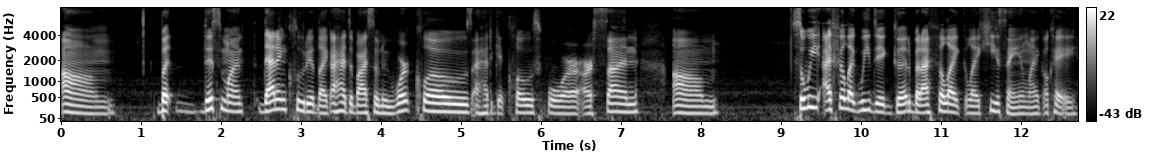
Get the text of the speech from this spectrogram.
Um, but this month that included like I had to buy some new work clothes. I had to get clothes for our son. Um, so we I feel like we did good, but I feel like like he's saying like okay,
